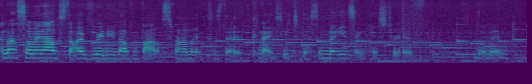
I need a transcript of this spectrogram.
and that's something else that I really love about ceramics is that it connects you to this amazing history of women.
